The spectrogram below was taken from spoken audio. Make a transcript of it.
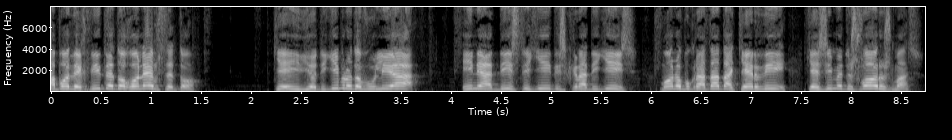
Αποδεχτείτε το, γονέψτε το. Και η ιδιωτική πρωτοβουλία είναι αντίστοιχη της κρατικής, μόνο που κρατά τα κέρδη και ζει με τους φόρους μας.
